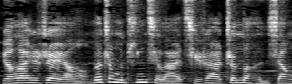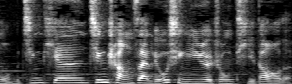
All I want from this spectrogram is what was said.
原来是这样，那这么听起来，其实还真的很像我们今天经常在流行音乐中提到的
